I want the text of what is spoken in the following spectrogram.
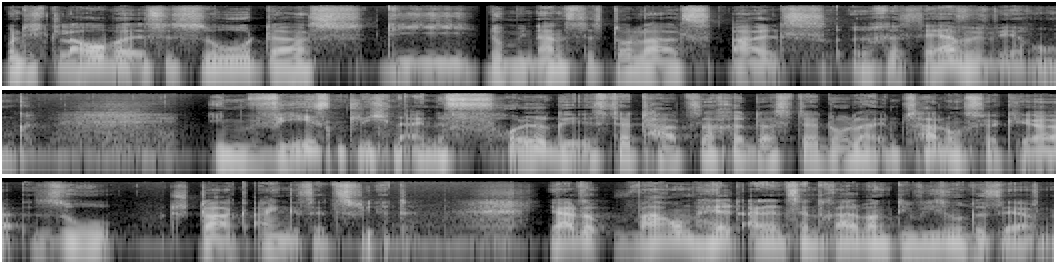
Und ich glaube, es ist so, dass die Dominanz des Dollars als Reservewährung im Wesentlichen eine Folge ist der Tatsache, dass der Dollar im Zahlungsverkehr so stark eingesetzt wird. Ja, also warum hält eine Zentralbank Devisenreserven?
